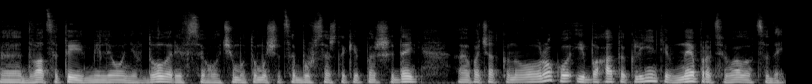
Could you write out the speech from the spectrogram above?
е, 20 мільйонів доларів всього. Чому? Тому що це був все ж таки перший день початку нового року, і багато клієнтів не працювало в цей день.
